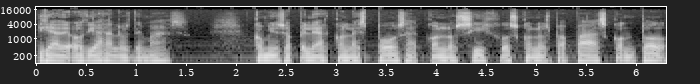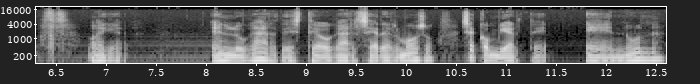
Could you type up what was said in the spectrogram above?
y a odiar a los demás. Comienzo a pelear con la esposa, con los hijos, con los papás, con todo. Oiga, en lugar de este hogar ser hermoso, se convierte en una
